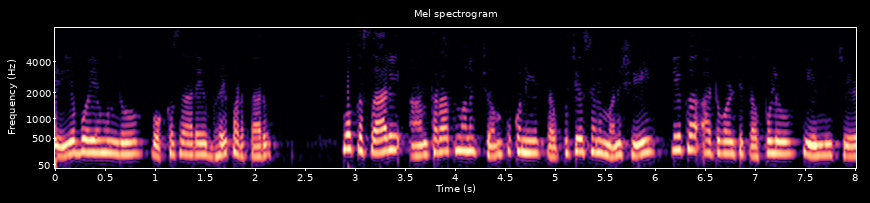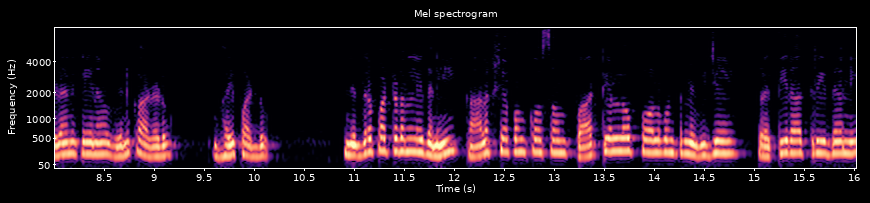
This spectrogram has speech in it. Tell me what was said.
చేయబోయే ముందు ఒక్కసారే భయపడతారు. ఒకసారి అంతరాత్మను చంపుకుని తప్పు చేసిన మనిషి ఇక అటువంటి తప్పులు ఎన్ని చేయడానికైనా వెనుకాడడు భయపడ్డు. నిద్ర పట్టడం లేదని కాలక్షేపం కోసం పార్టీల్లో పాల్గొంటున్న విజయ్ ప్రతి రాత్రి దాన్ని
